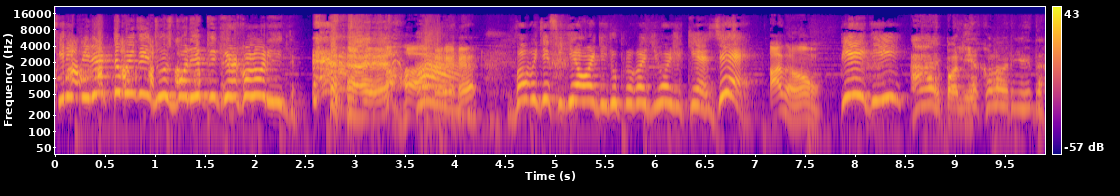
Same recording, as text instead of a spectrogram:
Piripirica é também tem duas bolinhas pequenas coloridas. É? Ah, é? vamos definir a ordem do programa de hoje, que é Zé. Ah, não. Pidi. Ai, bolinha colorida.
